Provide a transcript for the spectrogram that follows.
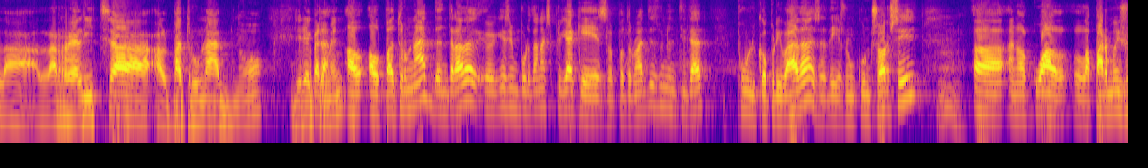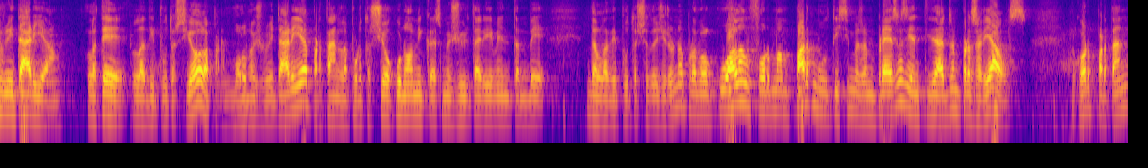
la, la realitza el patronat, no?, directament. Veure, el, el patronat, d'entrada, crec que és important explicar què és. El patronat és una entitat público-privada, és a dir, és un consorci mm. eh, en el qual la part majoritària la té la Diputació, la part molt majoritària, per tant l'aportació econòmica és majoritàriament també de la Diputació de Girona, però del qual en formen part moltíssimes empreses i entitats empresarials. Per tant,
